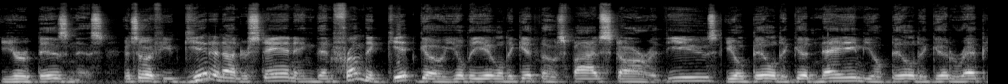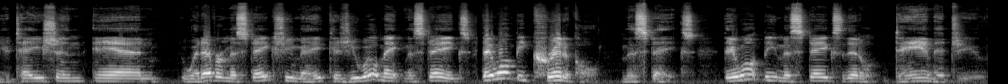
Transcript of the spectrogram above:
your business. And so, if you get an understanding, then from the get go, you'll be able to get those five star reviews. You'll build a good name, you'll build a good reputation, and whatever mistakes you make, because you will make mistakes, they won't be critical mistakes they won't be mistakes that'll damage you,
